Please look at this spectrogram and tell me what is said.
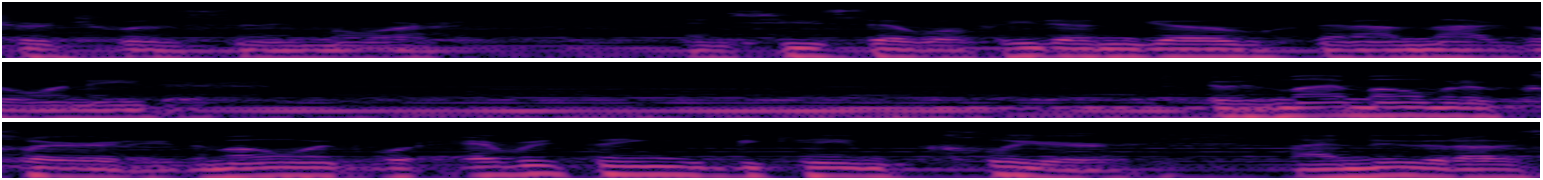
church with us anymore? And she said, Well, if he doesn't go, then I'm not going either. It was my moment of clarity, the moment where everything became clear. I knew that I was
